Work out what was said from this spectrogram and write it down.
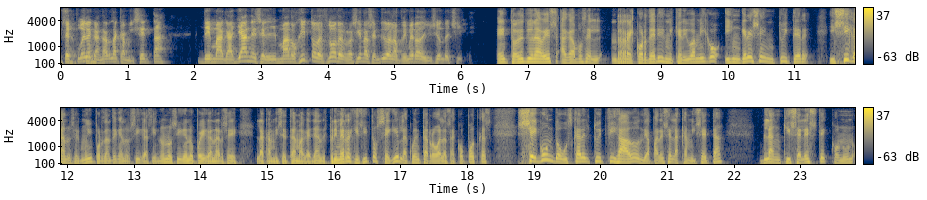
se puede ganar la camiseta de Magallanes, el manojito de Flores recién ascendido de la primera división de Chile. Entonces, de una vez, hagamos el recorderis, mi querido amigo. Ingrese en Twitter y síganos. Es muy importante que nos siga. Si no nos sigue, no puede ganarse la camiseta de Magallanes. Primer requisito, seguir la cuenta arroba la sacó podcast. Segundo, buscar el tweet fijado donde aparece la camiseta blanquiceleste con un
